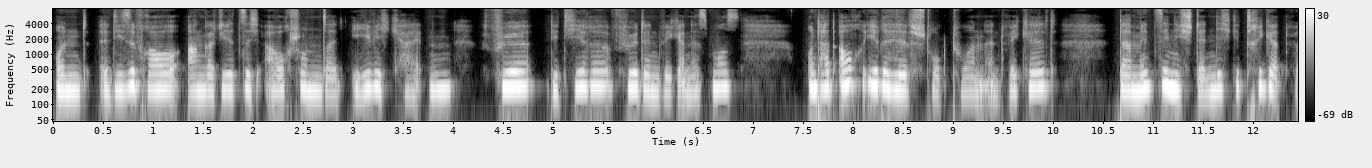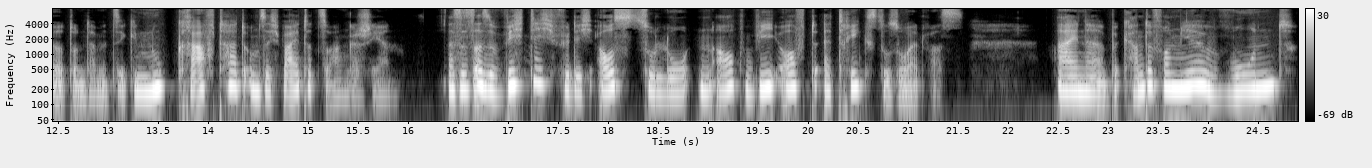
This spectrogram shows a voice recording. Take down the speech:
Und diese Frau engagiert sich auch schon seit Ewigkeiten für die Tiere, für den Veganismus und hat auch ihre Hilfsstrukturen entwickelt, damit sie nicht ständig getriggert wird und damit sie genug Kraft hat, um sich weiter zu engagieren. Es ist also wichtig für dich auszuloten auch, wie oft erträgst du so etwas. Eine Bekannte von mir wohnt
